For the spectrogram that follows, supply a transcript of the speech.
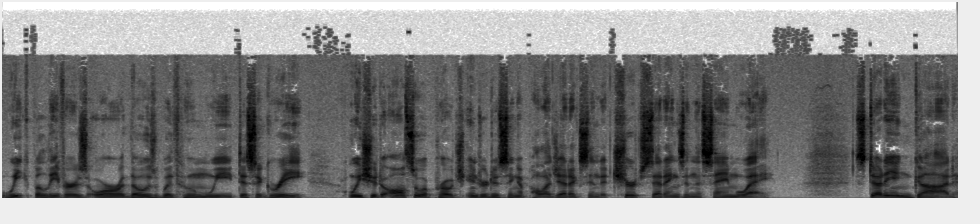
weak believers, or those with whom we disagree, we should also approach introducing apologetics into church settings in the same way. Studying God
